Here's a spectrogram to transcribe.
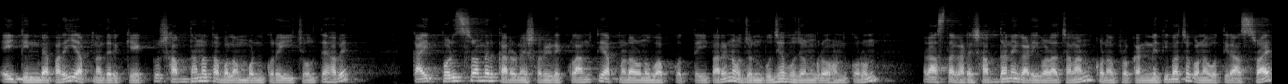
এই তিন ব্যাপারেই আপনাদেরকে একটু সাবধানতা অবলম্বন করেই চলতে হবে। কায়িক পরিশ্রমের কারণে শরীরে ক্লান্তি আপনারা অনুভব করতেই পারেন, ওজন বুঝে ভোজন গ্রহণ করুন, রাস্তাঘাটে সাবধানে গাড়ি ঘোড়া চালান, কোনো প্রকার নেতিবাচক অনুভূতির আশ্রয়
